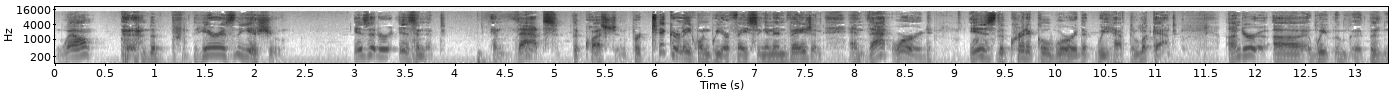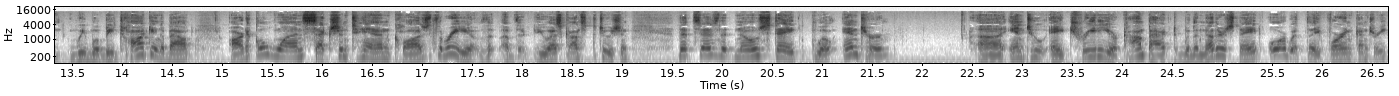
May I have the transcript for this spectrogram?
Well, the, here is the issue: is it or isn't it? And that's the question, particularly when we are facing an invasion. And that word is the critical word that we have to look at. Under uh, we we will be talking about Article One, Section Ten, Clause Three of the of the U.S. Constitution, that says that no state will enter uh, into a treaty or compact with another state or with a foreign country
